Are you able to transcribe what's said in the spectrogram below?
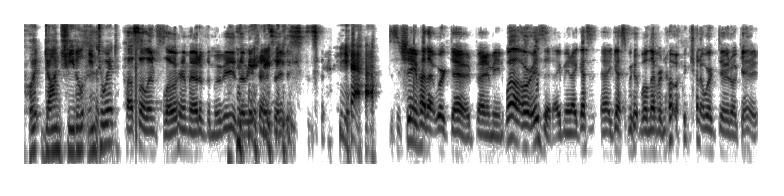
put Don Cheadle into it. Hustle and flow him out of the movie. Is that what you're trying to say? yeah. it's a shame how that worked out. But I mean, well, or is it? I mean, I guess I guess we, we'll never know. It kind of worked out okay.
